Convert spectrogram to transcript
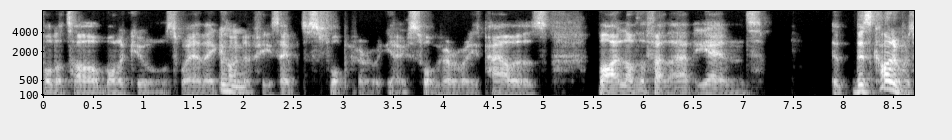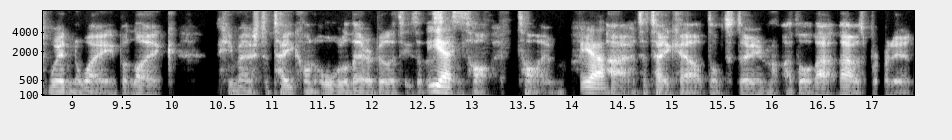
volatile molecules, where they kind Mhm. of he's able to swap with you know, swap with everybody's powers. But I love the fact that at the end, it- this kind of was weird in a way, but like he managed to take on all of their abilities at the Yes. same time. Time yeah. uh, to take out Doctor Doom. I thought that that was brilliant.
